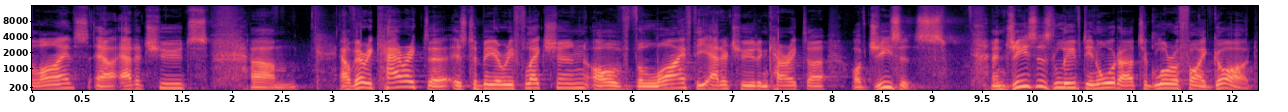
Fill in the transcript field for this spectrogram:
lives, our attitudes, um, our very character is to be a reflection of the life, the attitude, and character of Jesus. And Jesus lived in order to glorify God.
